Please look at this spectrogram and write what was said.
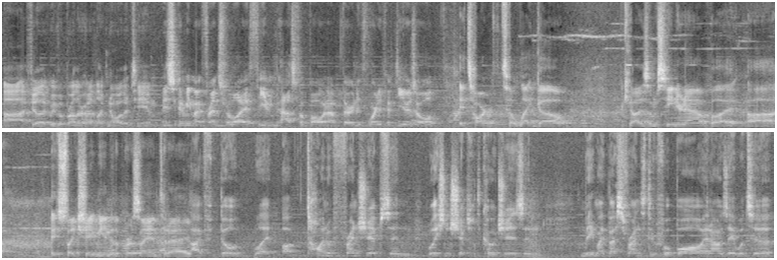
Uh, I feel like we have a brotherhood like no other team. These are going to be my friends for life, even past football when I'm 30, 40, 50 years old. It's hard to let go because I'm a senior now, but uh, it's like shaped me into the person I am today. I've built like a ton of friendships and relationships with coaches and made my best friends through football, and I was able to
